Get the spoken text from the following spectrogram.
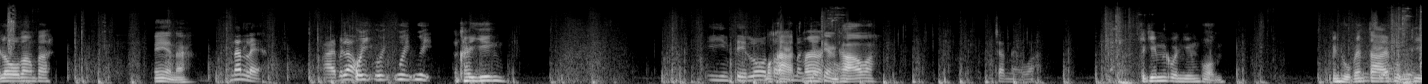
โร่บ้างปะไม่เห็นนะ นั่นแหละตายไปแล้วอุ้ยอุ้ยอุ้ยอุ้ยใครยิงอียิงเซโร่ตอนที่มันบังอาจมากเก็บเสียงเท้าอะจากไหนวะ ตะกี้มีคนยิงผม เป็นหูเป็นตาให้ผมที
